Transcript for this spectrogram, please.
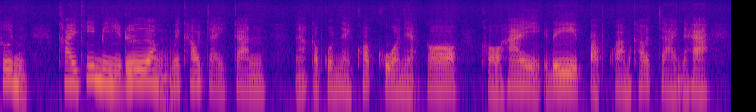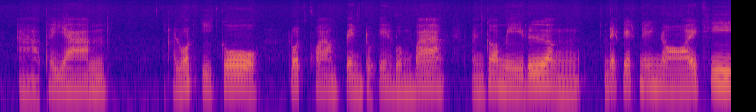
ขึ้น ใครที่มีเรื่องไม่เข้าใจกันนะกับคนในครอบครัวเนี่ยก็ ขอให้รีบปรับความเข้าใจนะคะพยายามลดอีโก้ลดความเป็นตัวเองลงบ้าง มันก็มีเรื่องเล็กๆน้อยๆที่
